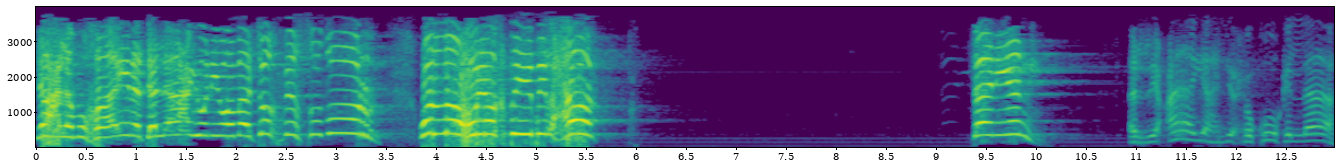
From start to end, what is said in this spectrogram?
يعلم خائنة الأعين وما تخفي الصدور. الرعاية لحقوق الله.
